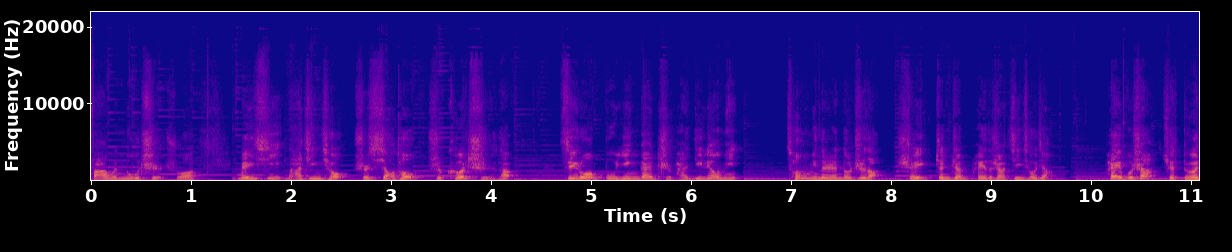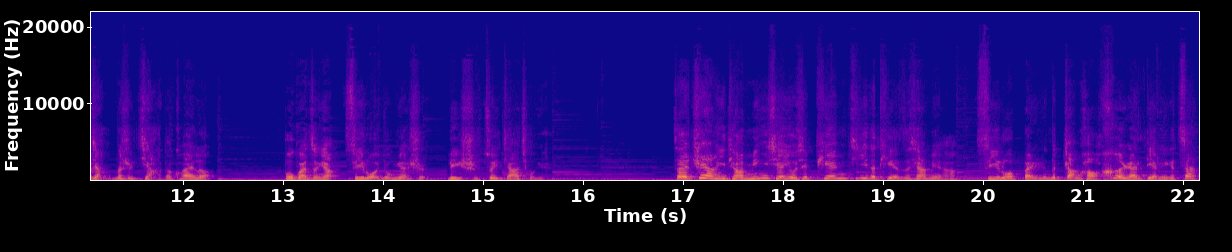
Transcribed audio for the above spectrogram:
发文怒斥说：“梅西拿金球是小偷，是可耻的。C 罗不应该只排第六名。聪明的人都知道，谁真正配得上金球奖，配不上却得奖，那是假的快乐。”不管怎样，C 罗永远是历史最佳球员。在这样一条明显有些偏激的帖子下面啊，C 罗本人的账号赫然点了一个赞。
